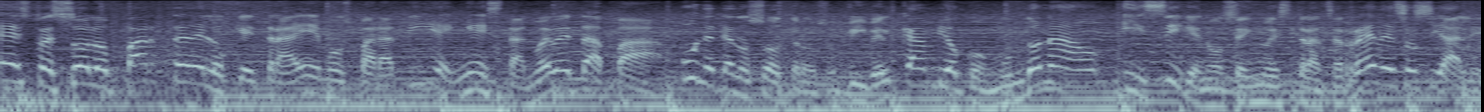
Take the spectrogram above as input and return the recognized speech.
Esto es solo parte de lo que traemos para ti en esta nueva etapa. Únete a nosotros, vive el cambio con Mundo Now y síguenos en nuestras redes sociales.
